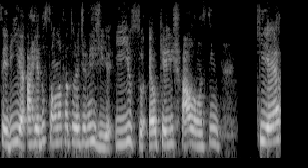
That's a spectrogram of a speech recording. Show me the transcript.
seria a redução na fatura de energia. E isso é o que eles falam, assim, que é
